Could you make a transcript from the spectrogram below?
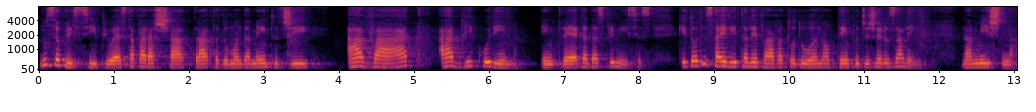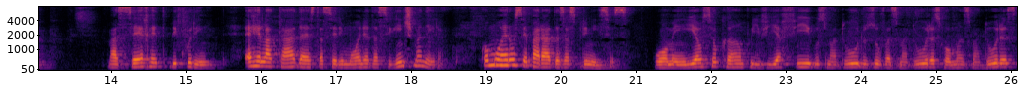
no seu princípio, esta paraxá trata do mandamento de Avaat Abikurim, entrega das primícias, que todo israelita levava todo ano ao templo de Jerusalém. Na Mishnah, Maseret Bikurim, é relatada esta cerimônia da seguinte maneira: Como eram separadas as primícias? O homem ia ao seu campo e via figos maduros, uvas maduras, romãs maduras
